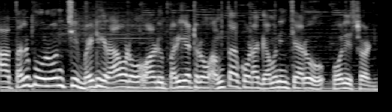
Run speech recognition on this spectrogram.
ఆ తలుపులోంచి బయటికి రావడం వాడు పరిగెట్టడం అంతా కూడా గమనించారు పోలీసు వాళ్ళు.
